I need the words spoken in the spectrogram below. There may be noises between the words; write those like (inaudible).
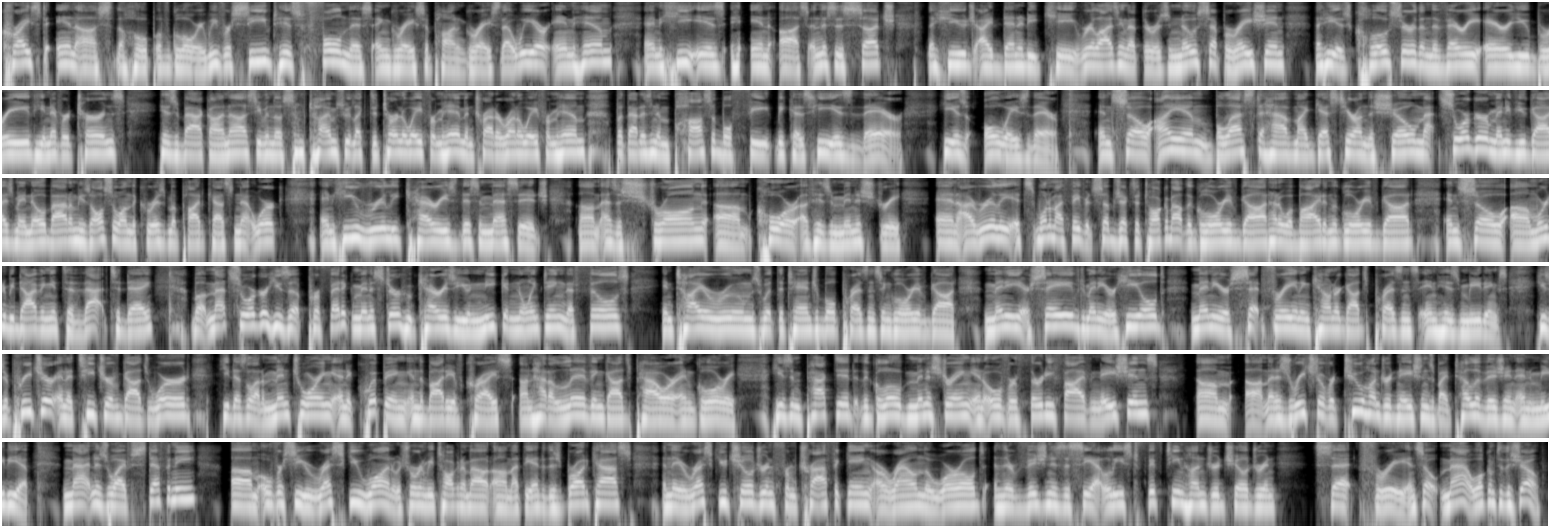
Christ in us, the hope of glory. We've received his fullness and grace upon grace, that we are in him and he is in us. And this is such a huge identity key, realizing that there is no separation, that he is closer than the very air you breathe. He never turns his back on us, even though sometimes we like to turn away from him and try to run away from him. But that is an impossible feat because he is there. He is always there. And so I am blessed to have my guest here on the show, Matt Sorger. Many of you guys may know about him. He's also on the Charisma Podcast Network, and he really carries this message um, as a strong um, core of his ministry. And I really, it's one of my favorite subjects to talk about the glory of God, how to abide in the glory of God. And so um, we're going to be diving into that today. But Matt Sorger, he's a prophetic minister who carries a unique anointing that fills entire rooms with the tangible presence and glory of God. Many are saved, many are healed, many are set free and encounter God's presence in his meetings. He's a preacher and a teacher of God's word. He does a lot of mentoring and equipping in the body of Christ on how to live in God's power and glory. He's impacted the globe ministering in over 35 nations um, um, and has reached over 200 nations by television and media. Matt and his wife Stephanie um, oversee Rescue One, which we're going to be talking about um, at the end of this broadcast. And they rescue children from trafficking around the world. And their vision is to see at least 1,500 children set free. And so, Matt, welcome to the show.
